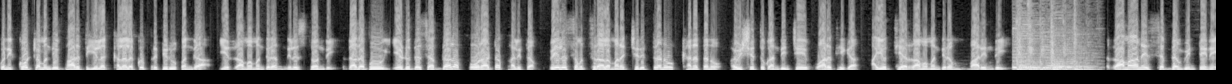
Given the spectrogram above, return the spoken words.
కొన్ని కోట్ల మంది భారతీయుల కలలకు ప్రతిరూపంగా ఈ రామ మందిరం నిలుస్తోంది. దాదాపు ఏడు దశాబ్దాల పోరాట ఫలితం. వేల సంవత్సరాల మన చరిత్రను ఘనతను భవిష్యత్తుకు అందించే వారధిగా అయోధ్య రామ మందిరం మారింది. రామ అనే శబ్దం వింటేనే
